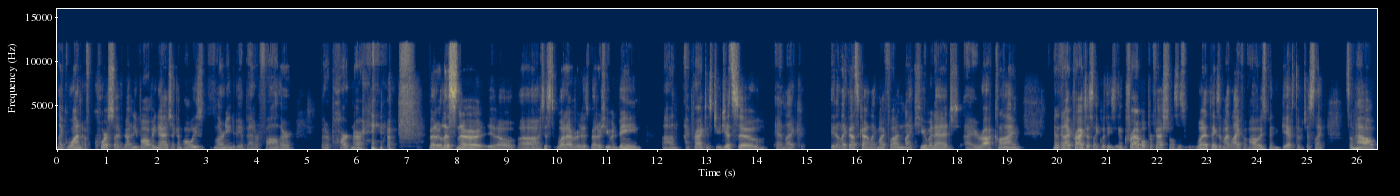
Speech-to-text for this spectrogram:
like one of course i've got an evolving edge. Like i'm always learning to be a better father better partner better listener you know uh, just whatever it is better human being. Um, i practice jujitsu and like you know like that's kind of like my fun like human edge. I rock climb and, and i practice like with these incredible professionals. Is one of the things in my life i've always been gift of just like somehow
